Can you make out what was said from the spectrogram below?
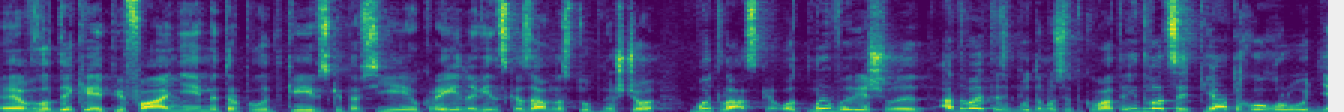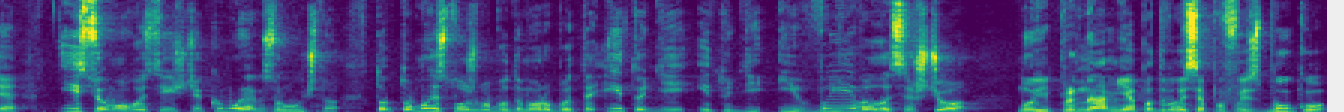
е, владика Епіфанії, митрополит Київський та всієї України, він сказав наступне: що, будь ласка, от ми вирішили, а давайте будемо святкувати і 25 грудня, і 7 січня, кому як зручно. Тобто ми службу будемо робити і тоді, і тоді. І виявилося, що ну і принаймні я подивився по Фейсбуку,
